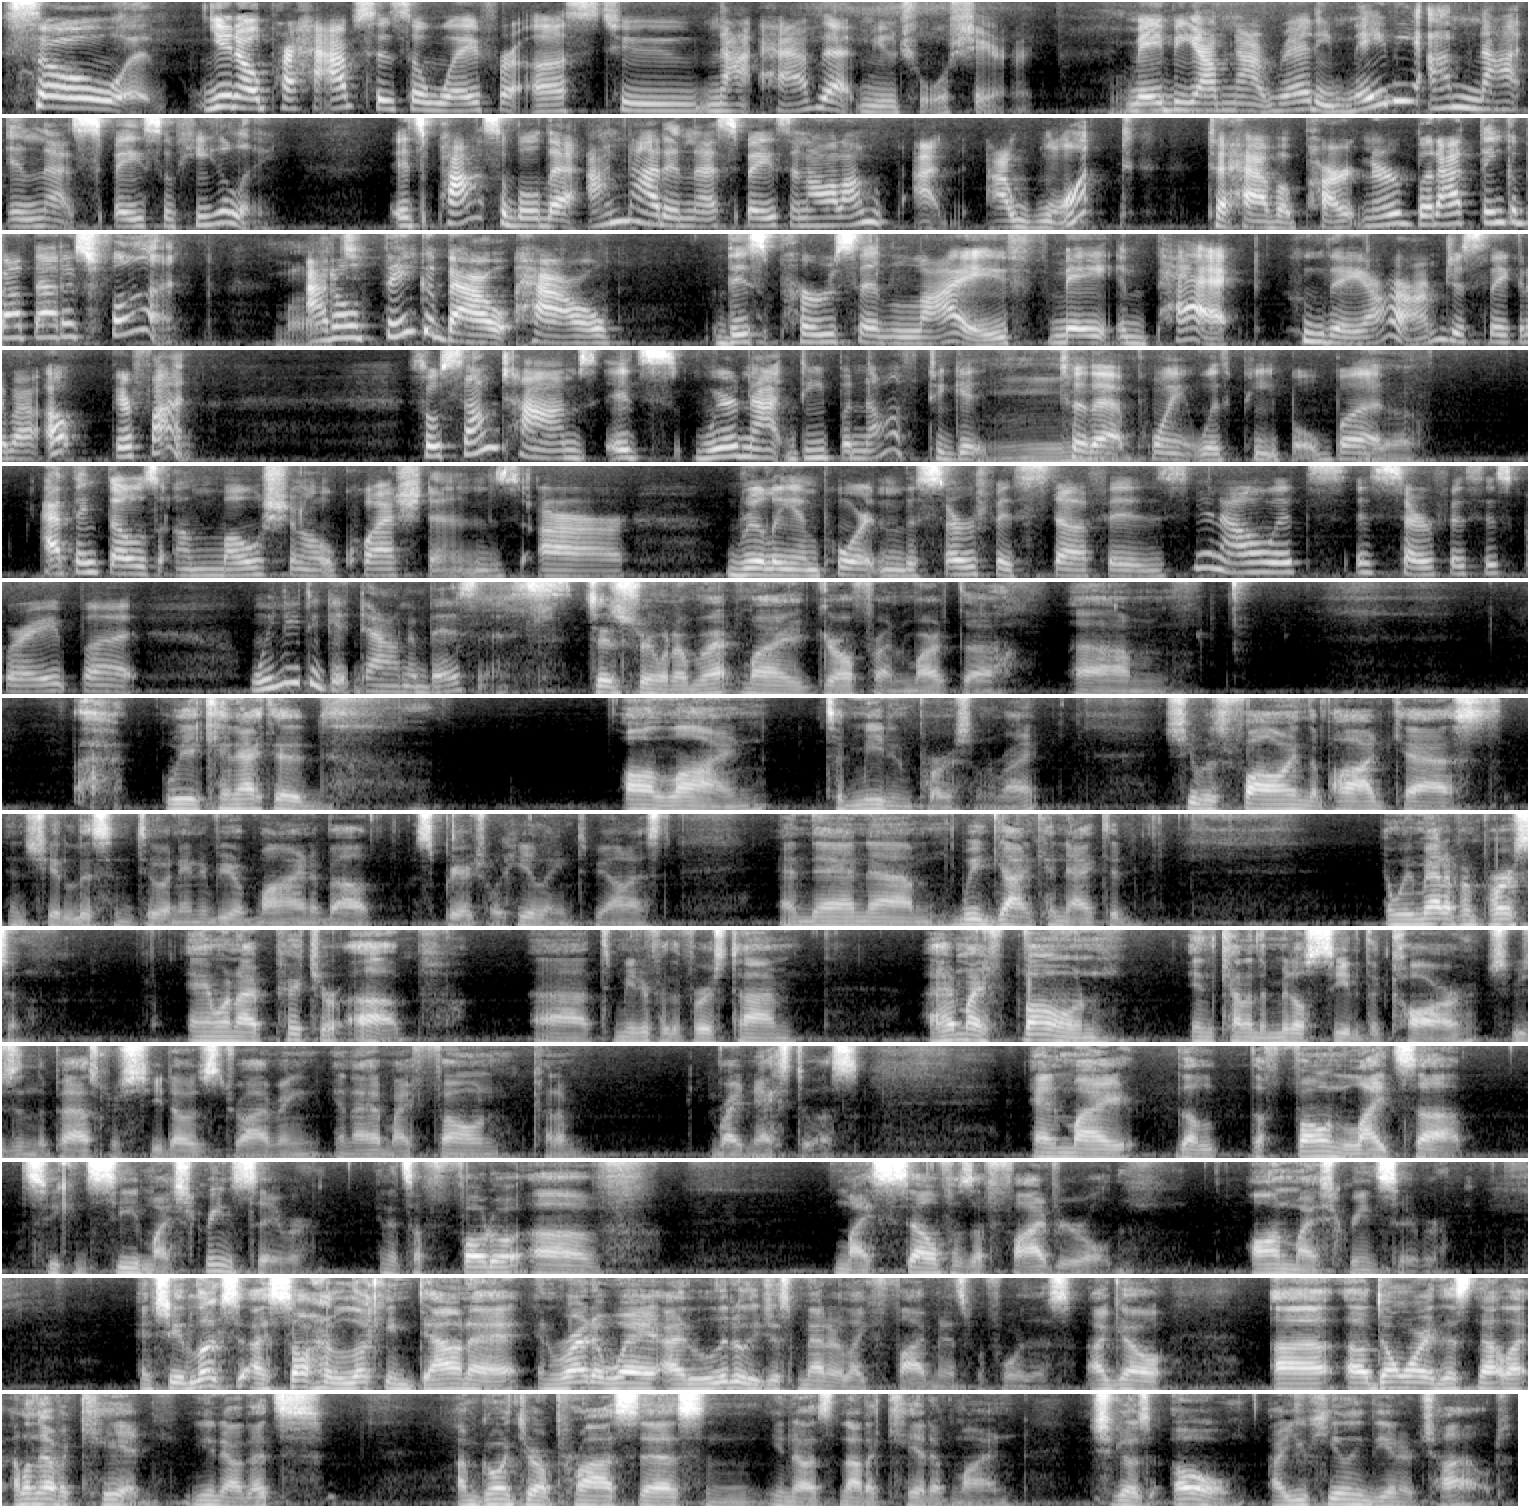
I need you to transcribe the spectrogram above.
So you know, perhaps it's a way for us to not have that mutual sharing. Maybe hmm. I'm not ready. Maybe I'm not in that space of healing. It's possible that I'm not in that space, and all I'm I, I want to have a partner, but I think about that as fun. I don't think about how this person life may impact who they are. I'm just thinking about, oh, they're fun. So sometimes it's we're not deep enough to get mm. to that mm. point with people, but yeah. I think those emotional questions are really important. The surface stuff is, you know, it's it's surface, is great, but we need to get down to business. It's interesting when I met my girlfriend Martha. Um, we connected online to meet in person, right? She was following the podcast and she had listened to an interview of mine about spiritual healing, to be honest. And then um, we'd gotten connected and we met up in person. And when I picked her up uh, to meet her for the first time, I had my phone in kind of the middle seat of the car. She was in the passenger seat I was driving, and I had my phone kind of right next to us. And my the, the phone lights up so you can see my screensaver. And it's a photo of myself as a five year old on my screensaver. And she looks, I saw her looking down at it, and right away, I literally just met her like five minutes before this. I go, uh, oh, don't worry, that's not like, I don't have a kid. You know, that's, I'm going through a process, and, you know, it's not a kid of mine. She goes, oh, are you healing the inner child?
